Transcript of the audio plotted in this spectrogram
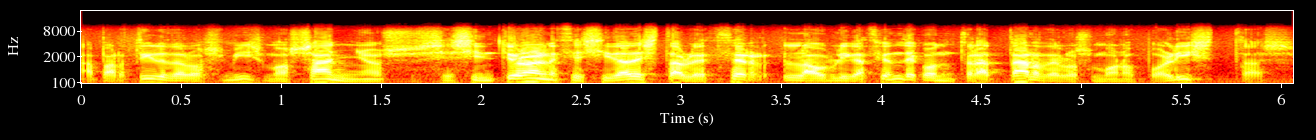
a partir de los mismos años, se sintió la necesidad de establecer la obligación de contratar de los monopolistas.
